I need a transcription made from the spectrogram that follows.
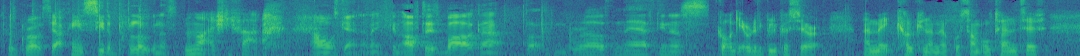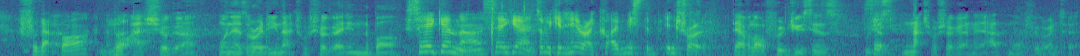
It Feels gross. Yeah, I can even see the bloatness. I'm not actually fat. I'm always getting it, mate. And after this bar, look at that fucking gross nastiness. Got to get rid of the glucose syrup and make coconut milk or some alternative for that uh, bar. And But not add sugar when there's already natural sugar in the bar. say again, man. Say again, so we can hear. I, I missed the intro. They have a lot of fruit juices with So- just natural sugar and then add more sugar into it.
